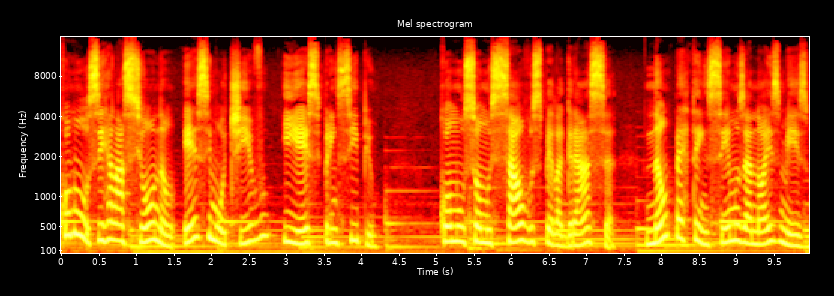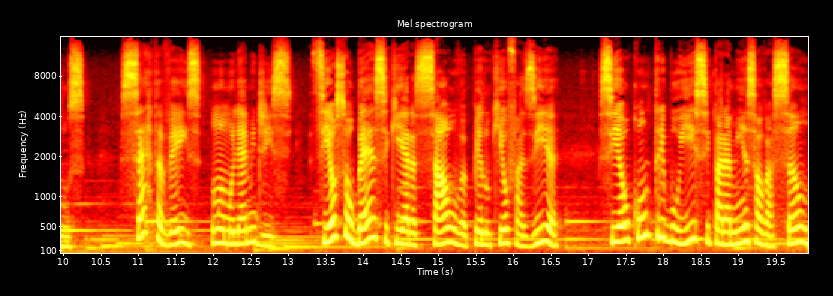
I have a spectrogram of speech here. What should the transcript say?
Como se relacionam esse motivo e esse princípio? Como somos salvos pela graça, não pertencemos a nós mesmos. Certa vez, uma mulher me disse: se eu soubesse que era salva pelo que eu fazia, se eu contribuísse para a minha salvação,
